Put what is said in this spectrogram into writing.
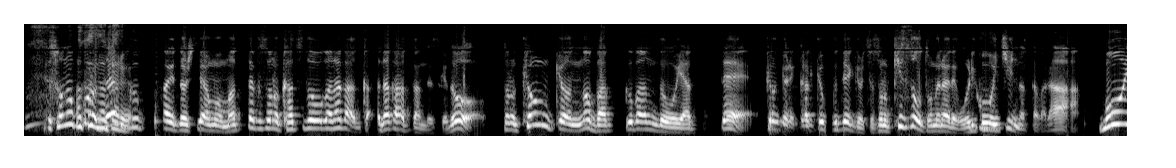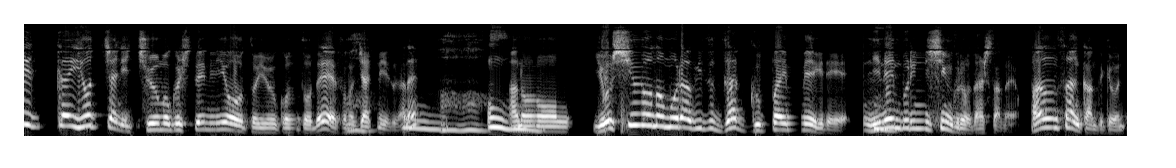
う。その頃、ザ・グッバイとしてはもう全くその活動がなかなかったんですけど、そのキョンキョンのバックバンドをやって、キョンキョンに楽曲提供して、そのキスを止めないでオリコン1位になったから、もう一回よっちゃんに注目してみようということで、そのジャニーズがね、あ、の、吉尾の村 with ザ・グッバイ名義で2年ぶりにシングルを出したのよ。晩餐館って今日、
